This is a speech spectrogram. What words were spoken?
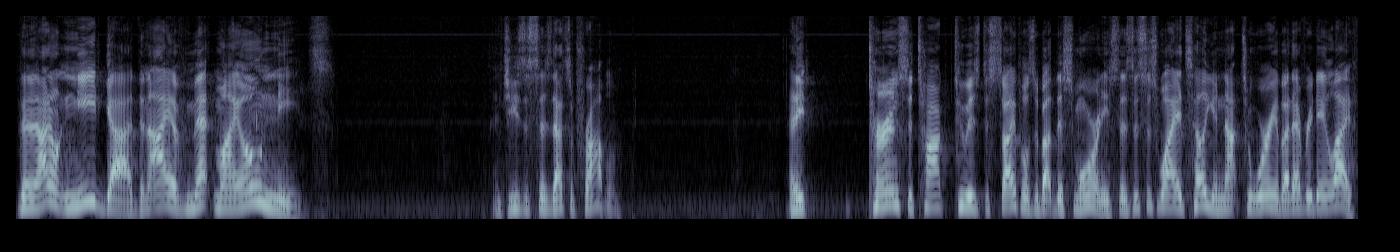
Then I don't need God. Then I have met my own needs. And Jesus says that's a problem. And he turns to talk to his disciples about this more, and he says, This is why I tell you not to worry about everyday life,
